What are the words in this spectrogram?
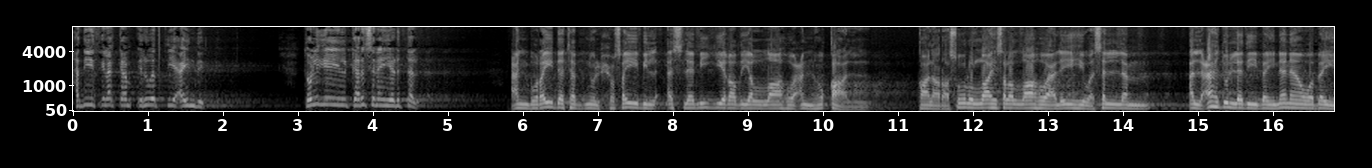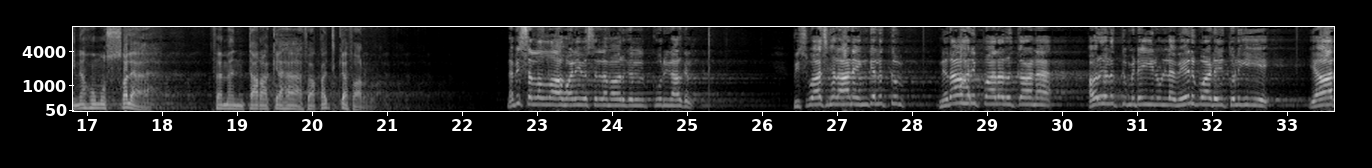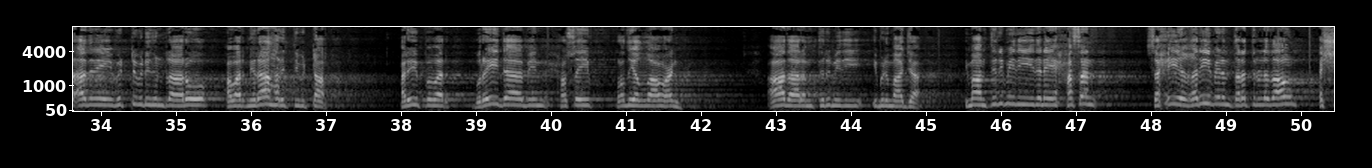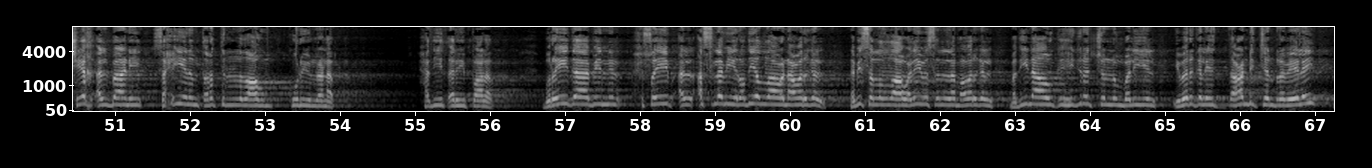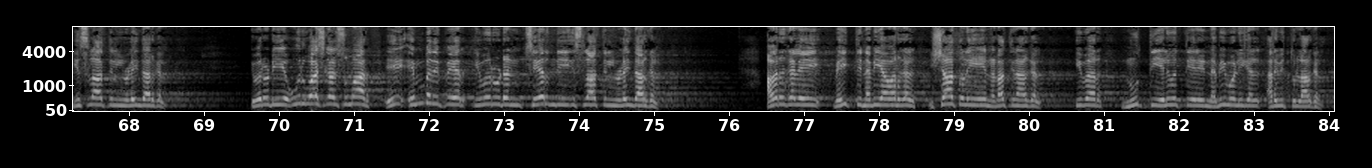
ஹதீஸ் இலக்கம் இருபத்தி ஐந்து தொழுகையில் கரிசனை எடுத்தல் عن بريده بن الحصيب الاسلمي رضي الله عنه قال قال رسول الله صلى الله عليه وسلم العهد الذي بيننا وبينهم الصلاه فمن تركها فقد كفر நபி ஸல்லல்லாஹு அலைஹி வஸல்லம் அவர்கள் கூறினார்கள் விசுவாசிகளான எங்களுக்கும் நிராகரிப்பாளருக்கான அவர்களுக்கும் இடையில் உள்ள வேறுபாடு தொழுகையே யார் அதனை விட்டு விடுகின்றாரோ அவர் நிராகரித்து விட்டார். அறிவிப்பவர் புரைதா பின் ஹொசைப் ஆதாரம் திருமிதி இபின் மாஜா. இமாம் திருமிதி இதனை ஹசன் சஹி ஹரீப் எனும் தரத்திலுள்ளதாகவும் ஷேக் அல்பானி சஹி எனும் தரத்திலுள்ளதாகவும் கூறியுள்ளனர். ஹதீத் அறிவிப்பாளர். புரைதா பின் ஹுசைப் அல் அஸ்லமி ரதி அல்லாவன் அவர்கள் நபி சொல்லாஹ் அலைஹி அவர்கள் மதீனாவுக்கு ஹிஜ்ரத் சொல்லும் வழியில் இவர்களை தாண்டி சென்ற வேளை இஸ்லாத்தில் நுழைந்தார்கள். இவருடைய ஊர்வாசிகள் சுமார் எண்பது பேர் இவருடன் சேர்ந்து இஸ்லாத்தில் நுழைந்தார்கள். அவர்களை வைத்து நபி அவர்கள் இஷா தொலையை நடத்தினார்கள். இவர் நூத்தி எழுபத்தி ஏழு நபிமொழிகள் அறிவித்துள்ளார்கள்.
